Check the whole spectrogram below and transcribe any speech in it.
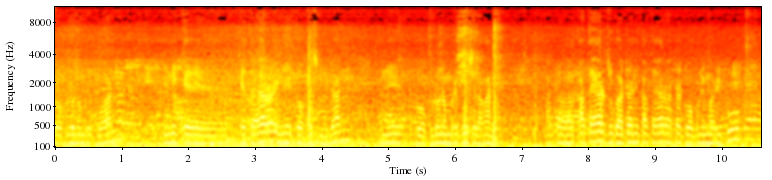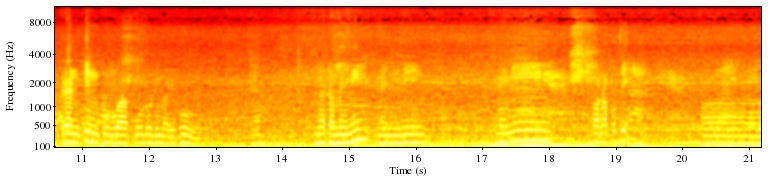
26 ribuan. Ini ke GTR ini 29 ini 26 ribu silakan. Ada KTR juga ada. Nih KTR ada 25.000 Grand King 25.000 ya. ini ada Mini. Mini ini. Mini warna putih uh,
